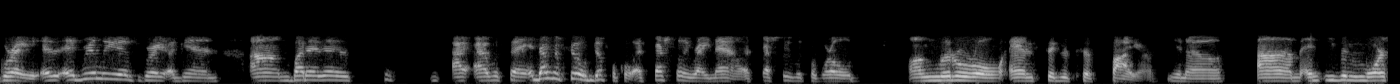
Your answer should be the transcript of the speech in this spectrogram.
great. It, it really is great again. Um, but it is, I, I would say, it doesn't feel difficult, especially right now, especially with the world on literal and figurative fire, you know? Um, and even more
